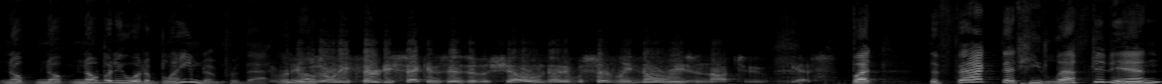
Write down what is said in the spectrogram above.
no, no nobody would have blamed him for that. You know? It was only thirty seconds into the show, and there was certainly no reason not to. Yes, but the fact that he left it in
